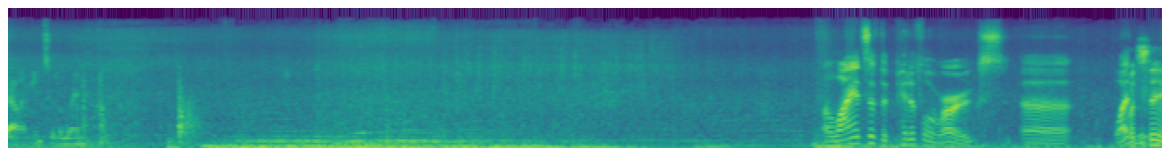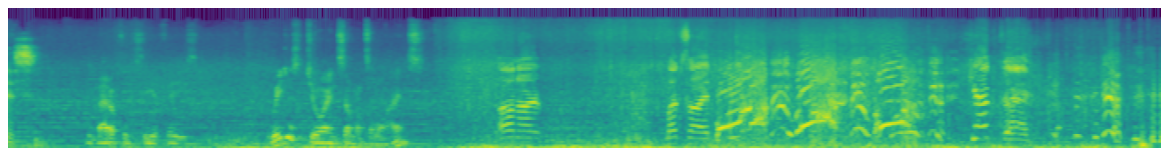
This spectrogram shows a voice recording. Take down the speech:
sailing into the wind. Alliance of the Pitiful Rogues. Uh, what? What's this? The Battlefield Sea of Thieves. Did we just join someone's alliance? Oh no. Left side. Captain!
